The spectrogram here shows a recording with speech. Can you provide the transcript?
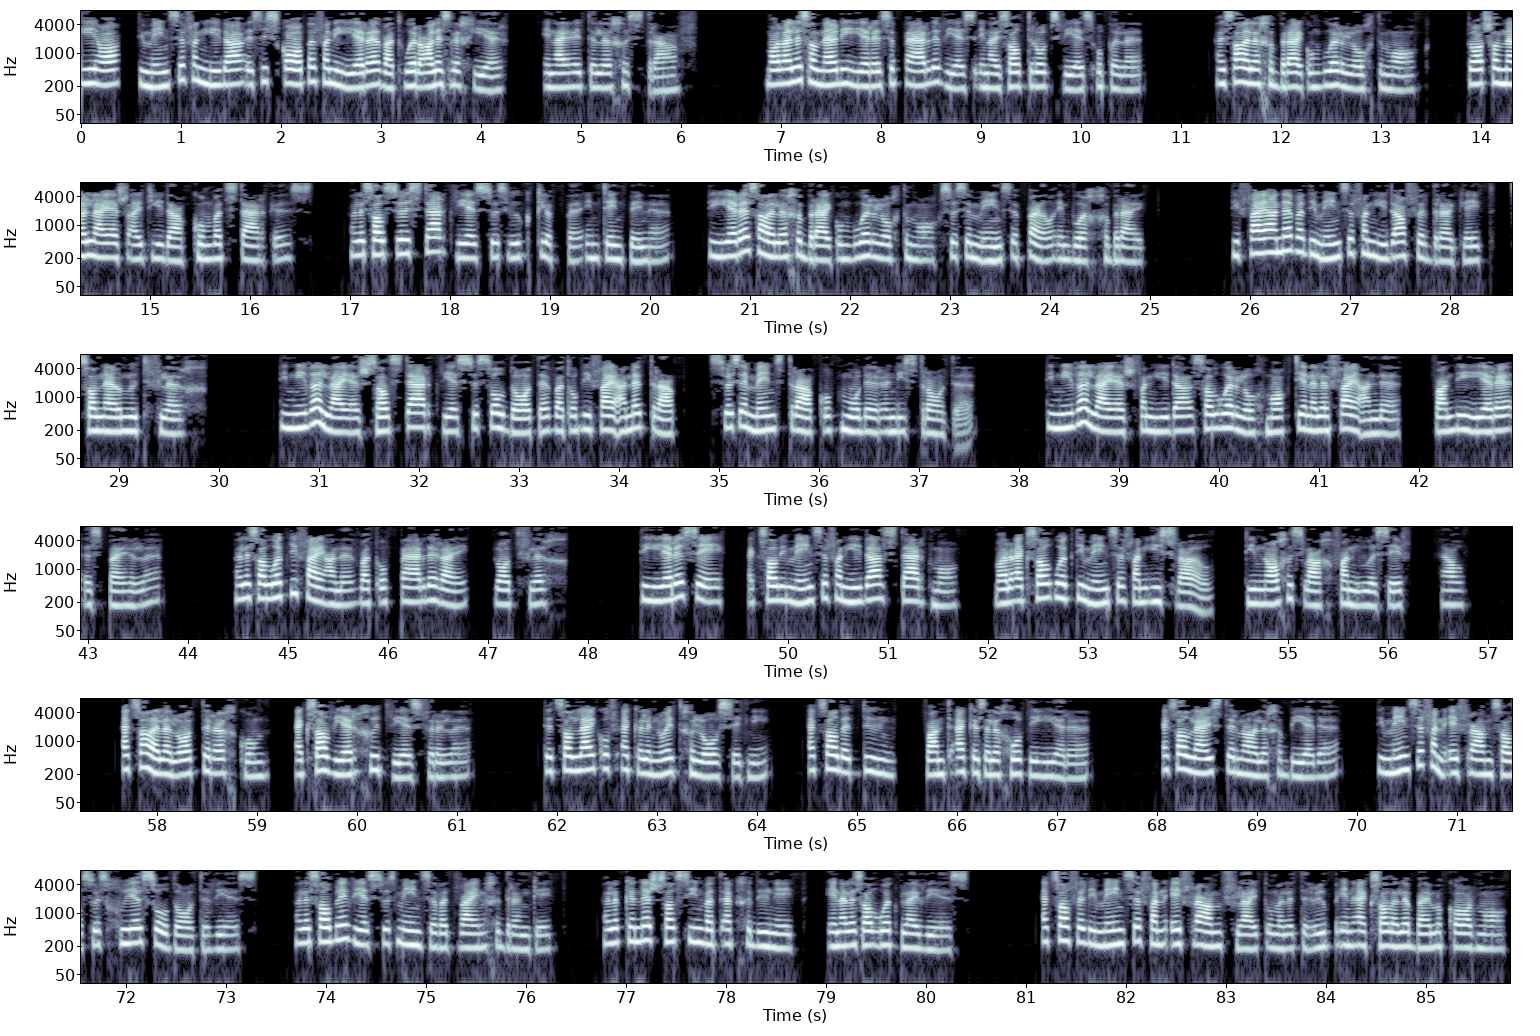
Ja, die mensen van Juda is die skape van die Heere wat oor alles regeer, en hij het hulle gestraf. Maar hulle sal nou die Heere se perde wees en hij zal trots wees op hulle. Hy sal hulle gebruik om oorlog te maken. Daar sal nou leiers uit Juda kom wat sterk is. Hulle sal so sterk wees soos hoekklippe en tentpenne. Die Heere sal hulle gebruik om oorlog te maak soos een mense pijl en boog gebruik. Die vijanden wat die mensen van Juda verdruk het, sal nou moet vlug. Die nieuwe leiers zal sterk wees soos soldaten wat op die vijanden trap, soos een mens trap op modder in die straten. Die nieuwe leiers van Juda zal oorlog maak teen hulle vijanden, van die Heere is bij hulle. Hulle sal ook die vijanden wat op paarden rij, laat vlug. Die Heere sê, ik zal die mensen van Juda sterk maak, maar ik zal ook die mensen van Israël, die nageslag van Josef, help. Ik zal hulle laat terugkom, ik zal weer goed wees vir hulle. Dit zal lijken of ik hulle nooit geloos het nie. Ik zal dit doen, want ik is hulle God die Heere. Ik zal luisteren naar hulle gebede. Die mensen van Ephraim zal soos goede soldaten wees. Hulle sal bly wees soos mense wat wijn gedrink het. Hulle kinders sal zien wat ik gedoen het, en hulle sal ook bly wees. Ek sal vir die mensen van Ephraim vluit om hulle te roep en ek sal hulle by mekaar maak.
